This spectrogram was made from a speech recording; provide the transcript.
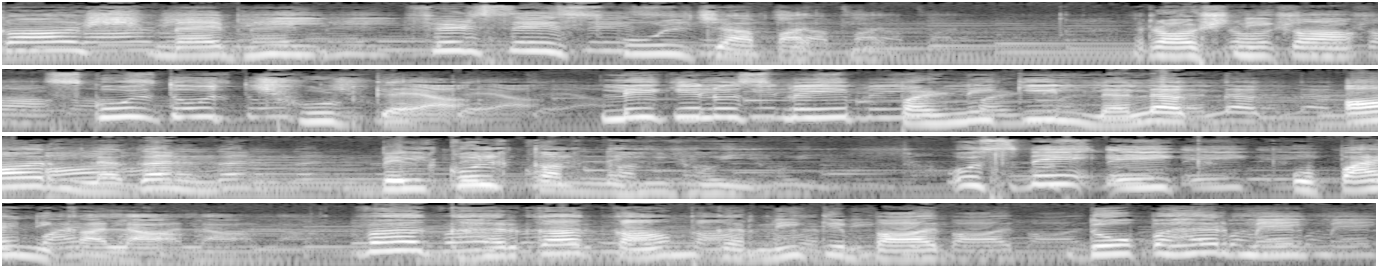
काश मैं भी फिर से स्कूल जा पाती। रोशनी का स्कूल तो छूट गया, लेकिन उसमें पढ़ने की ललक और लगन बिल्कुल कम नहीं हुई। उसने एक उपाय निकाला। वह घर का काम करने के बाद दोपहर में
